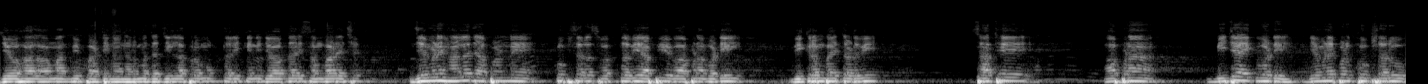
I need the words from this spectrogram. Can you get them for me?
જેઓ હાલ આમ આદમી પાર્ટીના નર્મદા જિલ્લા પ્રમુખ તરીકેની જવાબદારી સંભાળે છે. જેમણે હાલ જ આપણને ખૂબ સરસ વક્તવ્ય આપ્યું એવા આપણા વડીલ વિક્રમભાઈ તડવી સાથે આપણા બીજા એક વડીલ જેમણે પણ ખૂબ સારું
